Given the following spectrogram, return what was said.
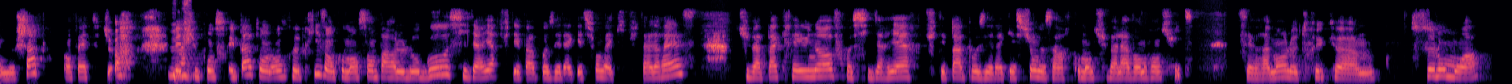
une chape en fait tu vois. Mais tu construis pas ton entreprise en commençant par le logo. Si derrière tu t'es pas posé la question d'à qui tu t'adresses tu vas pas créer une offre. Si derrière tu t'es pas posé la question de savoir comment tu vas la vendre ensuite. C'est vraiment le truc euh, selon moi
